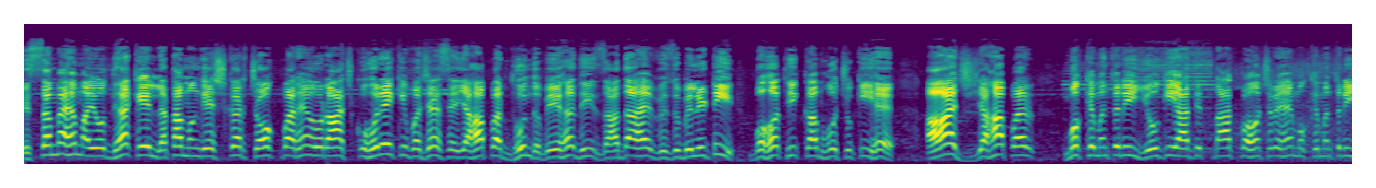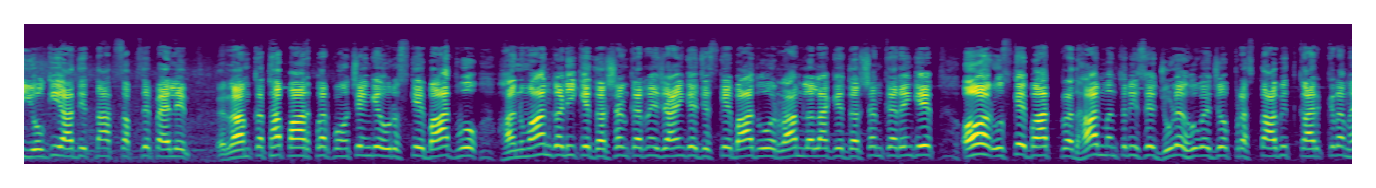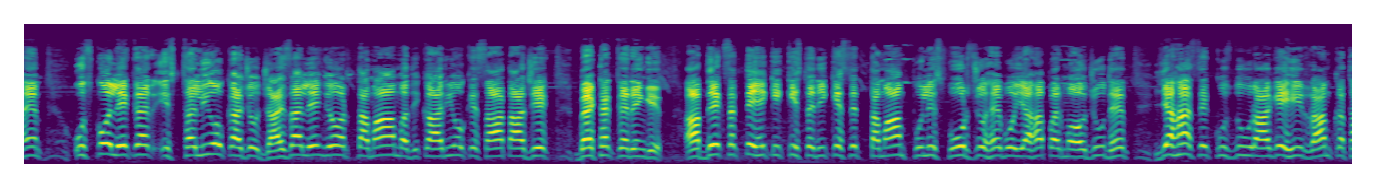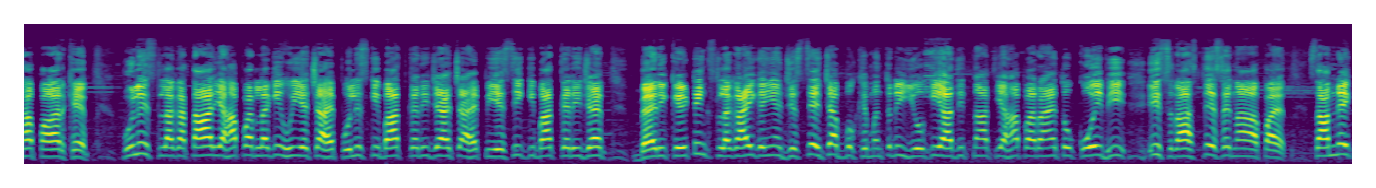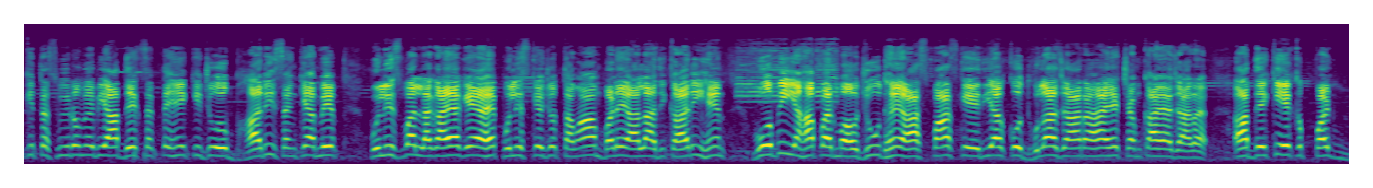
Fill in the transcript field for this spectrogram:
इस समय हम अयोध्या के लता मंगेशकर चौक पर हैं और आज कोहरे की वजह से यहाँ पर धुंध बेहद ही ज़्यादा है विजिबिलिटी बहुत ही कम हो चुकी है। आज यहाँ पर मुख्यमंत्री योगी आदित्यनाथ पहुँच रहे हैं। मुख्यमंत्री योगी आदित्यनाथ सबसे पहले रामकथा पार्क पर पहुँचेंगे और उसके बाद वो हनुमानगढ़ी के दर्शन करने जाएँगे, जिसके बाद वो रामलला के दर्शन करेंगे और उसके बाद प्रधानमंत्री से जुड़े हुए जो प्रस्तावित कार्यक्रम हैं, उसको लेकर स्थलियों का जो जायजा लेंगे और तमाम अधिकारियों के साथ आज एक बैठक करेंगे। आप देख सकते हैं कि किस तरीके से तमाम पुलिस फोर्स जो है वो यहाँ पर मौजूद है। यहाँ से कुछ दूर आगे ही रामकथा पार्क है। पुलिस लगातार यहाँ पर लगी हुई है। चाहे पुलिस की बात करी जाए, चाहे पीएससी की बात करी जाए बैरिकेटिंग्स लगाई गई हैं, जिससे जब मुख्यमंत्री योगी आदित्यनाथ यहाँ पर आए तो कोई भी इस रास्ते से ना आ पाए। सामने की तस्वीरों में भी आप देख सकते हैं कि जो भारी संख्या में पुलिस बल लगाया गया है, पुलिस के जो तमाम बड़े आला अधिकारी हैं, वो भी यहाँ पर मौजूद हैं। आसपास के एरिया को धुला जा रहा है, चमकाया जा रहा है। आप देखिए, एक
